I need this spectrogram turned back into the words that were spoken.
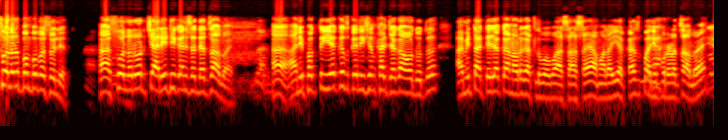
सोलर पंप बसवलेत. हा. सोलरवर चारही ठिकाणी सध्या चालू आहे. हा आणि फक्त एकच कनेक्शन खालच्या गावात होतं. आम्ही तात्याच्या कानावर घातलं बाबा असं असं आहे. आम्हाला एकाच पाणी पुरवठा चालू आहे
